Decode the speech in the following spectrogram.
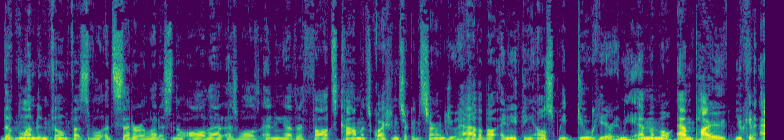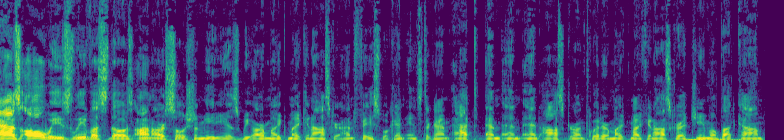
the London Film Festival, etc. Let us know all that, as well as any other thoughts, comments, questions, or concerns you have about anything else we do here in the MMO Empire. You can, as always, leave us those on our social medias. We are Mike, Mike, and Oscar on Facebook and Instagram, at MM and Oscar on Twitter, Mike, Mike, and Oscar at gmail.com,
